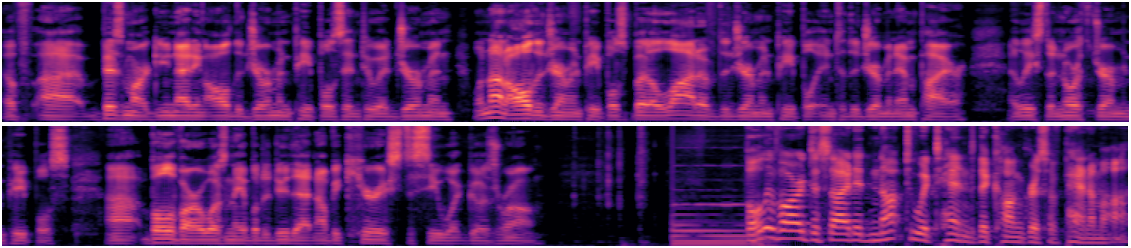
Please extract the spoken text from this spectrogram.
of uh, Bismarck uniting all the German peoples into a German, well, not all the German peoples, but a lot of the German people into the German Empire, at least the North German peoples. Uh, Bolivar wasn't able to do that, and I'll be curious to see what goes wrong. Bolivar decided not to attend the Congress of Panama.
